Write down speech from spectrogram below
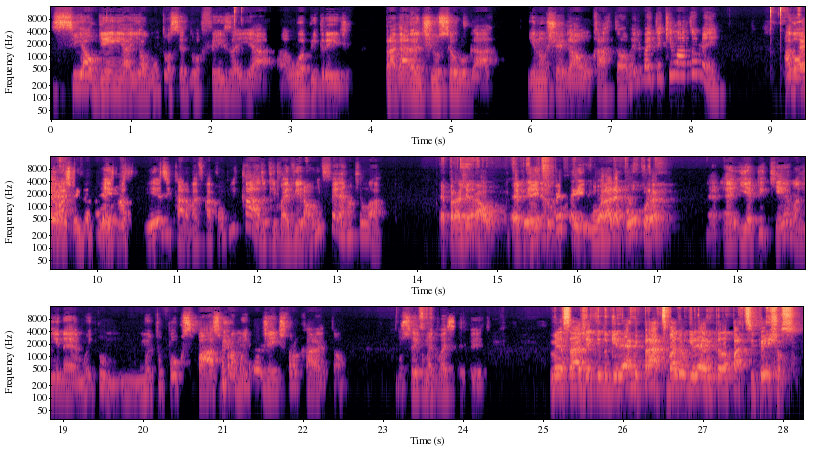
Se alguém aí, algum torcedor fez aí a, a o upgrade para garantir o seu lugar e não chegar o cartão, ele vai ter que ir lá também. Agora, é, eu acho que às 13, cara, vai ficar complicado, que vai virar um inferno aquilo lá. É para geral. É, é isso que eu pensei. O horário é pouco, né? É, é, e é pequeno ali, né? Muito, muito pouco espaço para muita gente trocar. Então, não sei como Sim. é que vai ser feito. Mensagem aqui do Guilherme Prats. Valeu, Guilherme, pela participations.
